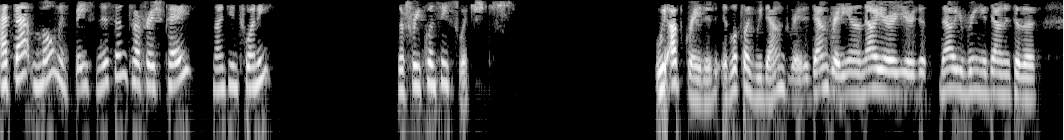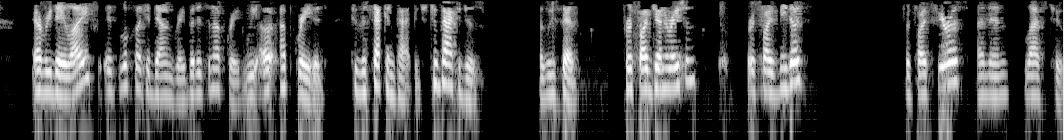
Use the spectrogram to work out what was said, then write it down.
At that moment, Beis Nissan, Taf Reish Pei, 1920, the frequency switched. We upgraded. It looked like we downgraded. Downgraded. You know, now you're you're just now you're bringing it down into the everyday life. It looks like a downgrade, but it's an upgrade. We uh, upgraded to the second package, two packages as we said, first five generations, first five midas, first five spheres, and then last two,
